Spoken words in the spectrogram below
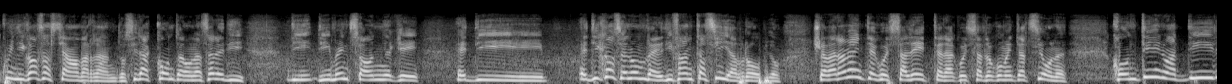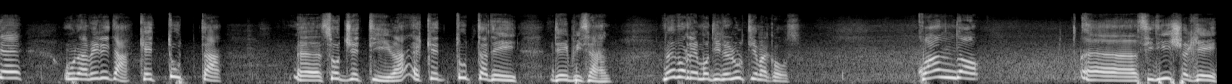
Quindi cosa stiamo parlando? Si raccontano una serie di, di, di menzogne che, e di e di cose non vere, di fantasia proprio. Cioè veramente questa lettera, questa documentazione continua a dire una verità che è tutta eh, soggettiva e che è tutta dei, dei pisani. Noi vorremmo dire l'ultima cosa. Quando eh, si dice che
